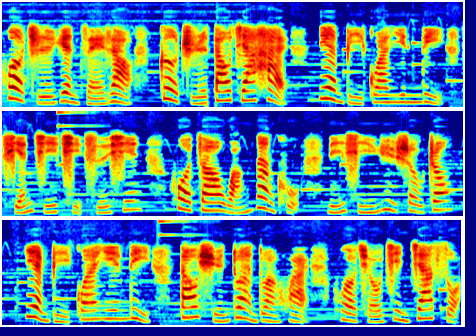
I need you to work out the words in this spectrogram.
或执怨贼绕，各执刀加害。念彼观音力，咸集起慈心；或遭亡难苦，临行欲寿终。念彼观音力，刀寻断断坏；或囚禁枷锁。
